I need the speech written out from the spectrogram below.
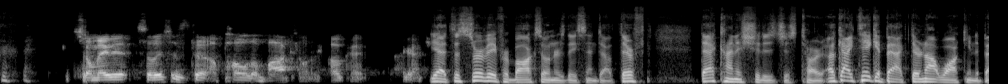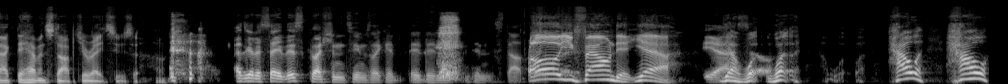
So maybe so. This is to poll of box owners. Okay, I got you. Yeah, it's a survey for box owners they sent out. They're that kind of shit is just hard. Okay, I take it back. They're not walking it back. They haven't stopped. You're right, Souza. Okay. I was gonna say this question seems like it, it didn't it didn't stop. there, Oh, but you found it. Yeah. yeah yeah what so- what how how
